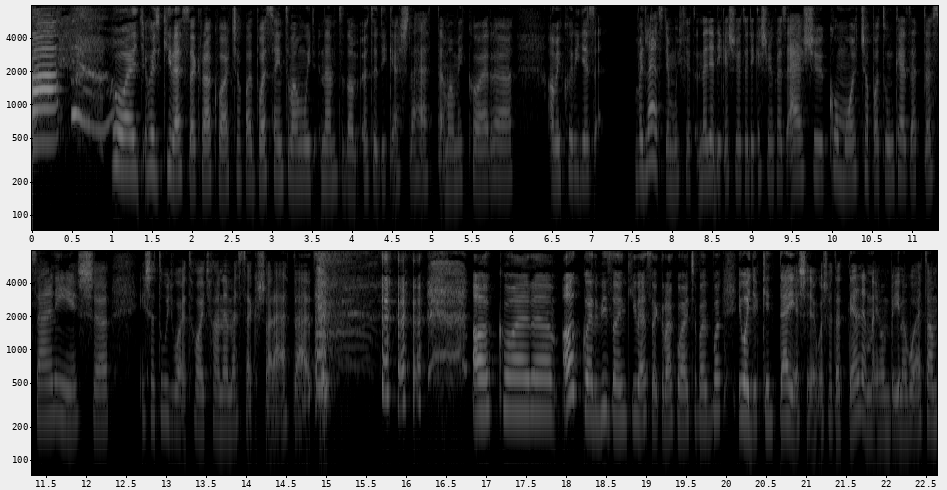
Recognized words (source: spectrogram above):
hogy, hogy ki leszek rakva a csapatból. Szerintem amúgy, nem tudom, ötödikes lehettem, amikor, amikor így ez vagy lehet, hogy amúgy fiatal, negyedikes, ötödikes, amikor az első komoly csapatunk kezdett összeállni, és, és hát úgy volt, hogy ha nem eszek salátát, akkor, akkor bizony ki leszek rakva a csapatból. Jó, egyébként teljesen jogos volt, tehát tényleg nagyon béna voltam,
